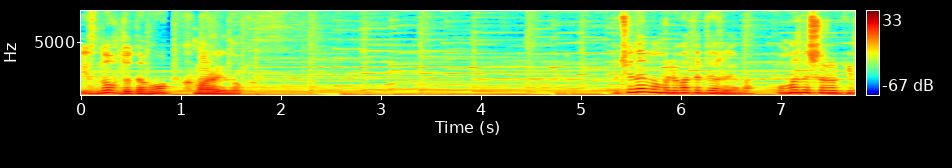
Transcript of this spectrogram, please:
І знов додамо хмаринок. Починаємо малювати дерева. У мене широкий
